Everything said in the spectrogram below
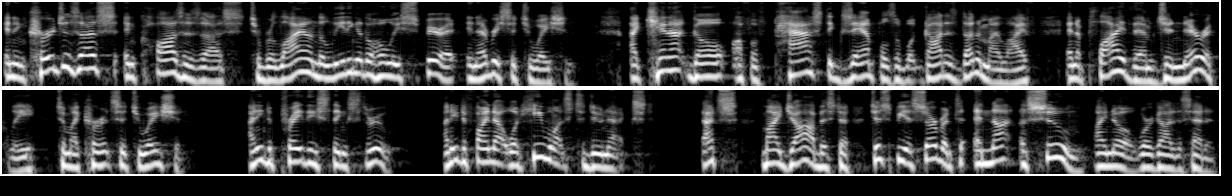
and encourages us and causes us to rely on the leading of the Holy Spirit in every situation. I cannot go off of past examples of what God has done in my life and apply them generically to my current situation. I need to pray these things through. I need to find out what He wants to do next. That's my job is to just be a servant and not assume I know where God is headed,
